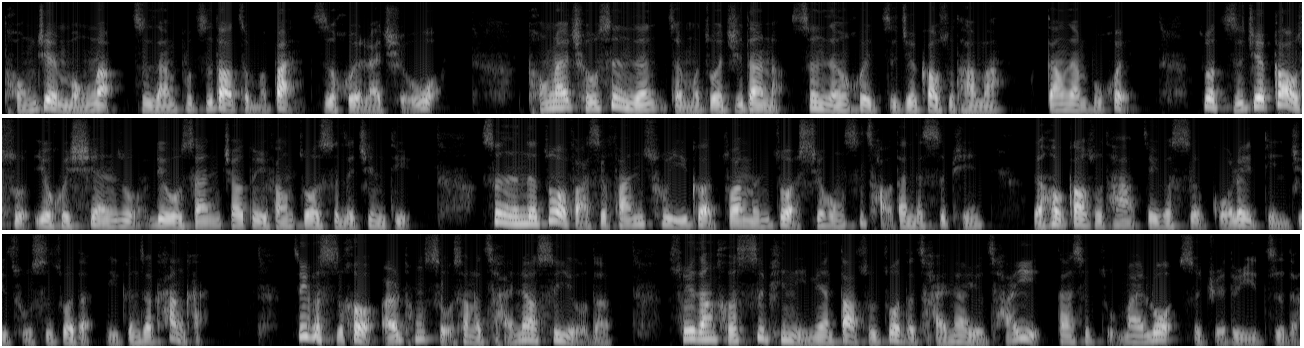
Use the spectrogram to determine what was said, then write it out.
同建盟了，自然不知道怎么办，自会来求我。同来求圣人怎么做鸡蛋了，圣人会直接告诉他吗？当然不会。若直接告诉，又会陷入六三教对方做事的境地。圣人的做法是翻出一个专门做西红柿炒蛋的视频，然后告诉他这个是国内顶级厨师做的，你跟着看看。这个时候，儿童手上的材料是有的，虽然和视频里面大厨做的材料有差异，但是主脉络是绝对一致的。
